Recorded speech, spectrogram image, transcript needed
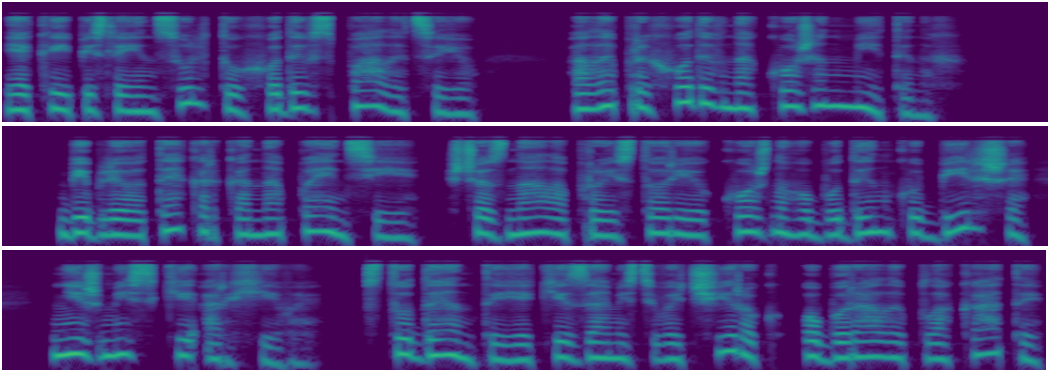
який після інсульту ходив з палицею, але приходив на кожен мітинг. Бібліотекарка на пенсії, що знала про історію кожного будинку більше, ніж міські архіви, студенти, які замість вечірок обирали плакати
